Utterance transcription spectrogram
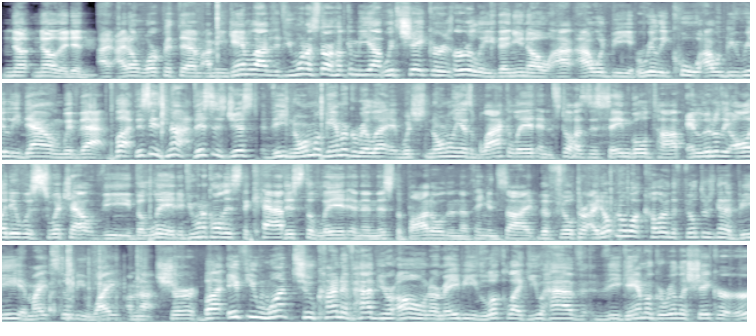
no, no, they didn't. I, I don't work with them. I mean, Gamma Labs, if you want to start hooking me up with shakers early, then you know, I, I would be really cool. I would be really down with that. But this is not. This is just the normal Gamma Gorilla, eh, which normally has a black lid and it still has the same gold top. And literally all I did was switch out the, the lid. If you want to call this the cap, this the lid, and then this the bottle, and the thing inside, the filter. I don't know what color the filter is going to be. It might still be white. I'm not sure. But if you want to kind of have your own, or maybe maybe look like you have the Gamma Gorilla Shaker early,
